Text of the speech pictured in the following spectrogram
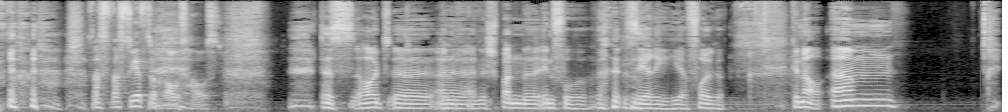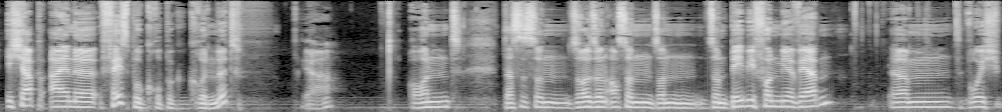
was, was du jetzt noch raushaust. Das ist heute äh, eine, eine spannende Infoserie hier, Folge. Genau. Ähm, ich habe eine Facebook-Gruppe gegründet. Ja. Und das ist so ein, soll so ein, auch so ein, so ein, so ein Baby von mir werden, ähm, wo ich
